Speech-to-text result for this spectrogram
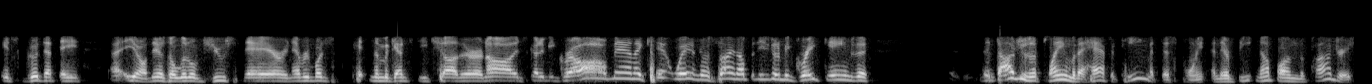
it's good that they, uh, you know, there's a little juice there, and everybody's pitting them against each other, and oh, it's going to be great. Oh man, I can't wait! I'm going to sign up, and these are going to be great games. Uh, the Dodgers are playing with a half a team at this point, and they're beating up on the Padres.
